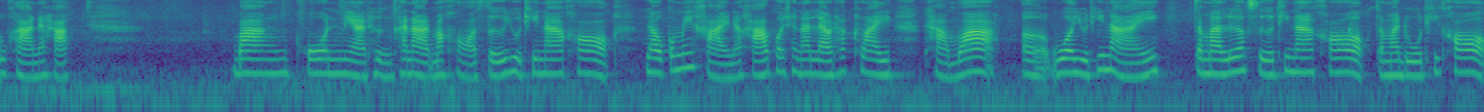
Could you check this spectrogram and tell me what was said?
ลูกค้านะคะ บางคนเนี่ยถึงขนาดมาขอซื้ออยู่ที่หน้าคอก เราก็ไม่ขายนะคะ เพราะฉะนั้นแล้วถ้าใครถามว่าเออวัวอยู่ที่ไหน จะมาเลือกซื้อที่หน้าคอก จะมาดูที่คอก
